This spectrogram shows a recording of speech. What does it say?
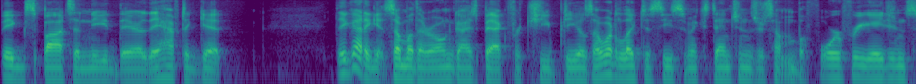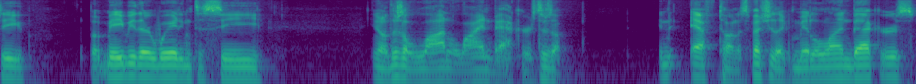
Big spots in need there. They have to get they got to get some of their own guys back for cheap deals. I would have liked to see some extensions or something before free agency, but maybe they're waiting to see. You know, there's a lot of linebackers. There's a an F ton, especially like middle linebackers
